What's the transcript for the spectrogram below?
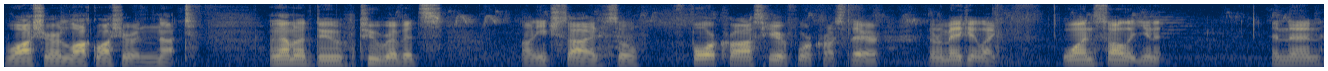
washer, lock washer, and nut. And then I'm gonna do two rivets on each side. So four across here, four across there. It'll make it like one solid unit. And then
